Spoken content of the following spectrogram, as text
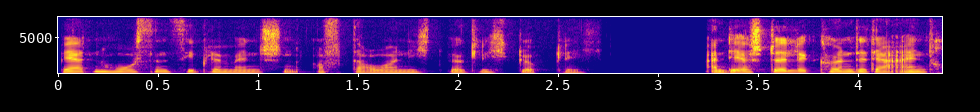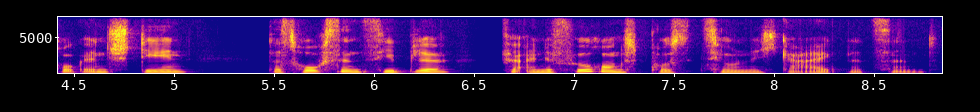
werden hochsensible Menschen auf Dauer nicht wirklich glücklich. An der Stelle könnte der Eindruck entstehen, dass Hochsensible für eine Führungsposition nicht geeignet sind.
